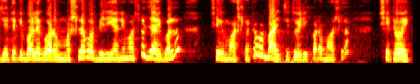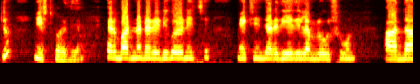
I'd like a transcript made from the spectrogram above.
যেটাকে বলে গরম মশলা বা বিরিয়ানি মশলা, যাই বলো, সেই মশলাটা আমার বাড়িতে তৈরি করা মশলা, সেটাও একটু মিক্সড করে দিলাম। এর বাটনাটা রেডি করে নিচ্ছি। মিক্সিং জারে দিয়ে দিলাম রসুন, আদা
